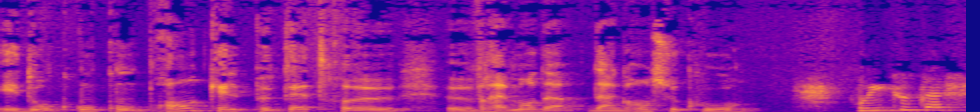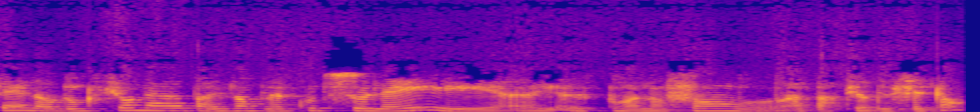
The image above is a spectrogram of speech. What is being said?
et donc on comprend qu'elle peut être euh, vraiment d'un grand secours. Oui, tout à fait. Alors donc si on a par exemple un coup de soleil et euh, pour un enfant à partir de 7 ans,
